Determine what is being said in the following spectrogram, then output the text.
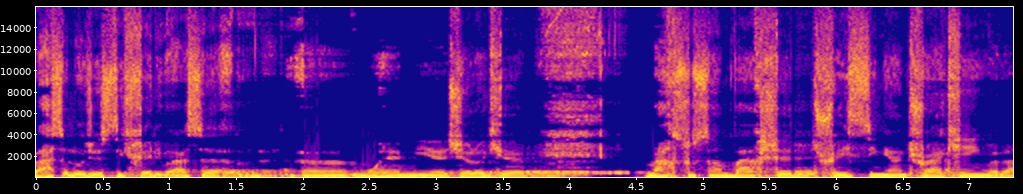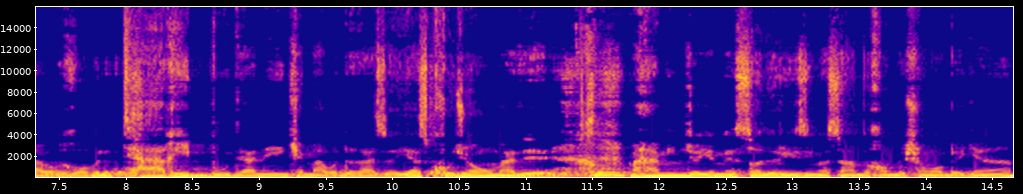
بحث لوجستیک خیلی بحث مهمیه. چرا که مخصوصا بخش tracing and tracking و در واقع قابل تعقیب بودن اینکه مواد غذایی از کجا اومده. خب. من همینجا یه مثال ریزی مثلا بخوام به شما بگم.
